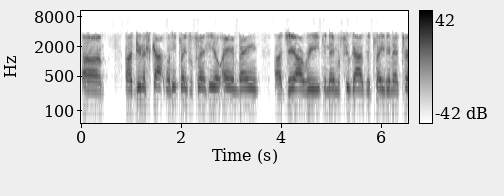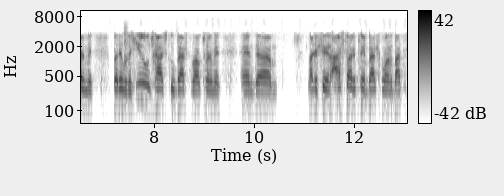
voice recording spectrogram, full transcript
uh, uh, Dennis Scott when he played for Flint Hill, Aaron Bain, uh, J.R. Reid, to name a few guys that played in that tournament. But it was a huge high school basketball tournament. And um, like I said, I started playing basketball in about the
